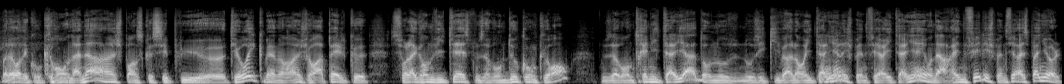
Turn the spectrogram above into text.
Bah, D'abord, des concurrents, on en a. hein. Je pense que c'est plus euh, théorique maintenant. hein. Je rappelle que sur la grande vitesse, nous avons deux concurrents. Nous avons Trenitalia, dont nos, nos équivalents italiens, Mhm. les chemins de fer italiens, et on a Renfe, les chemins de fer espagnols.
